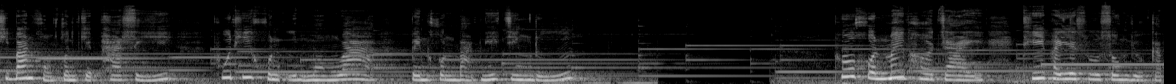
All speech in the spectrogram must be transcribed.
ที่บ้านของคนเก็บภาษี ผู้ที่คนอื่นมองว่าเป็นคนบาปนี้จริงหรือ ผู้คนไม่พอใจที่พระเยซูทรงอยู่กับ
